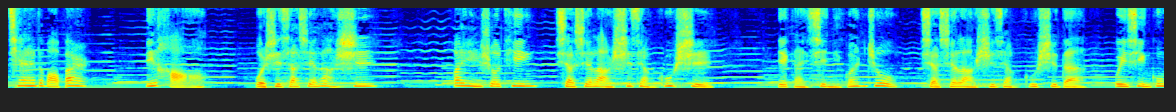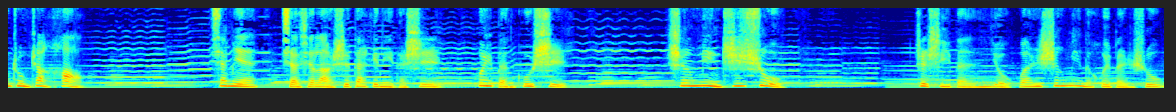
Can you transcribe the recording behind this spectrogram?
亲爱的宝贝儿，你好，我是小雪老师，欢迎收听小雪老师讲故事，也感谢你关注小雪老师讲故事的微信公众账号。下面，小雪老师带给你的是绘本故事《生命之树》，这是一本有关生命的绘本书，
